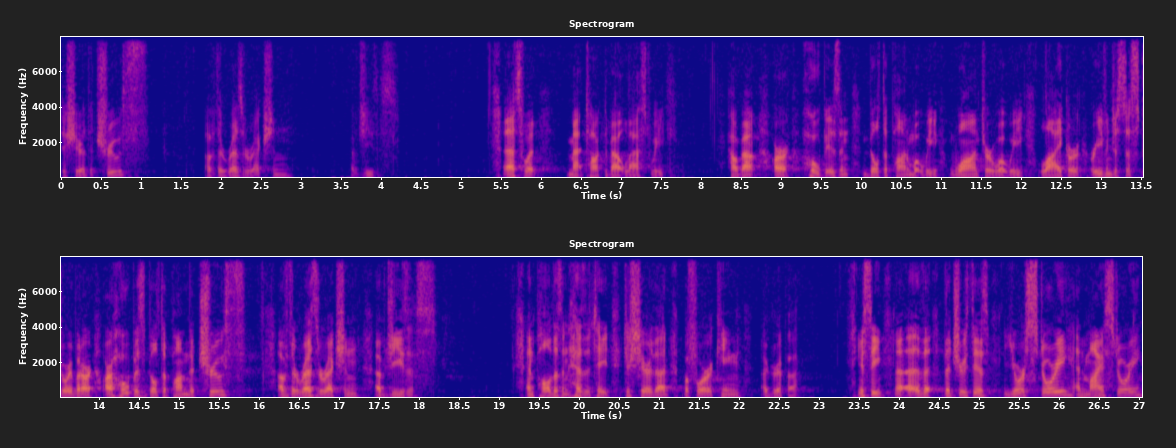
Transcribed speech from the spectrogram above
to share the truth of the resurrection of Jesus. That's what Matt talked about last week. How about our hope isn't built upon what we want or what we like or, or even just a story, but our, our hope is built upon the truth of the resurrection of Jesus. And Paul doesn't hesitate to share that before King Agrippa. You see, uh, uh, the, the truth is, your story and my story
